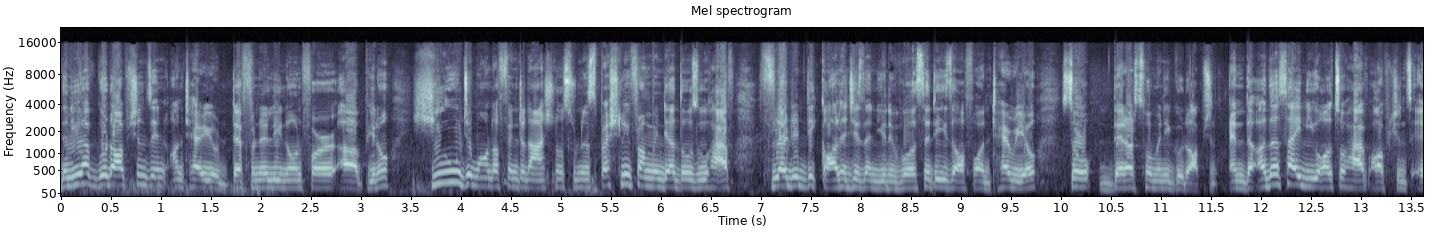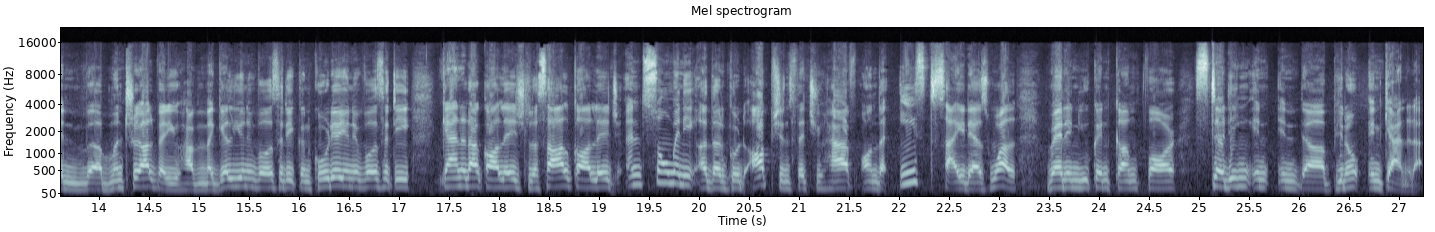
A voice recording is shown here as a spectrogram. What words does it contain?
then you have good options in Ontario, definitely known for, uh, you know, huge amount of international students, especially from India, those who have flooded the colleges and universities of Ontario. So there are so many good options. And the other side, you also have options in uh, Montreal, where you have McGill University, Concordia University, Canada College, LaSalle College, college and so many other good options that you have on the east side as well wherein you can come for studying in, in uh, you know in Canada.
